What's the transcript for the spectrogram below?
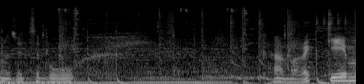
Das Witzebuch. Kann man weggeben.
